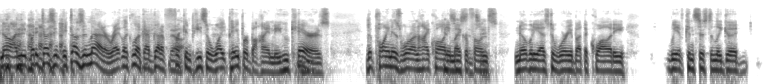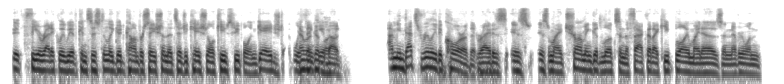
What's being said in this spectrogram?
No, I mean, but it doesn't. It doesn't matter, right? Like, look, I've got a freaking no. piece of white paper behind me. Who mm-hmm. cares? Mm-hmm. The point is, we're on high quality microphones. Nobody has to worry about the quality. We have consistently good. It, theoretically, we have consistently good conversation that's educational, keeps people engaged. We're thinking we're about. I mean, that's really the core of it, right? Is is is my charming good looks and the fact that I keep blowing my nose and everyone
